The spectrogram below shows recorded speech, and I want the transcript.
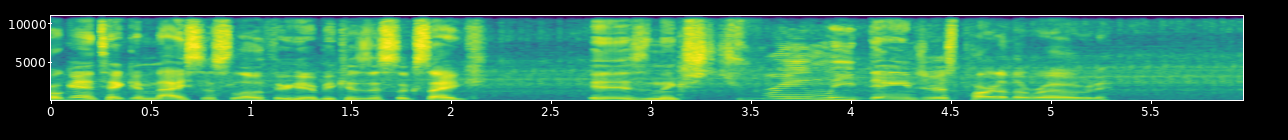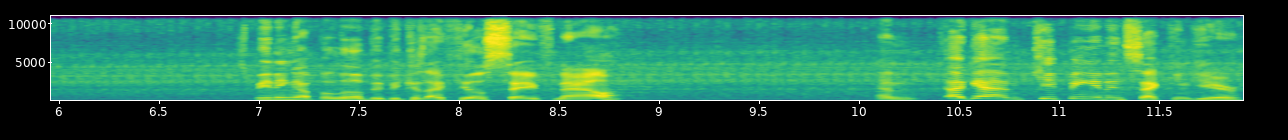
We're going to take it nice and slow through here because this looks like it is an extremely dangerous part of the road. Speeding up a little bit because I feel safe now. And again, keeping it in second gear.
